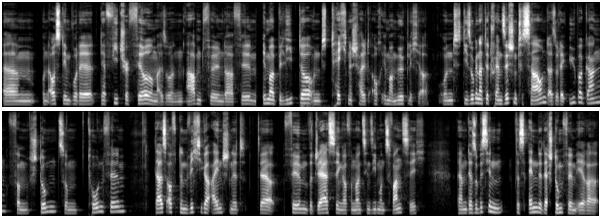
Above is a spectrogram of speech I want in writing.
Ähm, und außerdem wurde der Feature-Film, also ein abendfüllender Film, immer beliebter und technisch halt auch immer möglicher. Und die sogenannte Transition to Sound, also der Übergang vom Stumm zum Tonfilm, da ist oft ein wichtiger Einschnitt der Film The Jazz Singer von 1927, ähm, der so ein bisschen das Ende der Stummfilmära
